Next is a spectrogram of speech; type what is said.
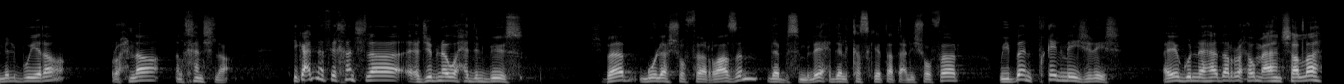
من البويره رحنا الخنشلة. كي قعدنا في خنشلة عجبنا واحد البيوس. شباب مولا شوفير رازن لابس مليح ديال الكاسكيطة تاع les chauffeurs ويبان ثقيل ما يجريش. هيا قلنا هذا نروحوا معاه إن شاء الله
